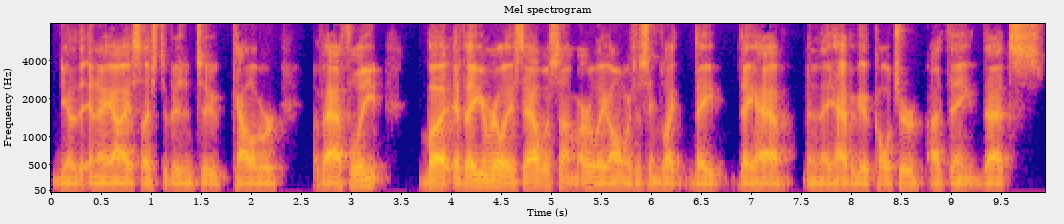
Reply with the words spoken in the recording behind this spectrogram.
you know, the NAI slash Division two caliber of athlete. But if they can really establish something early on, which it seems like they they have, and they have a good culture, I think that's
